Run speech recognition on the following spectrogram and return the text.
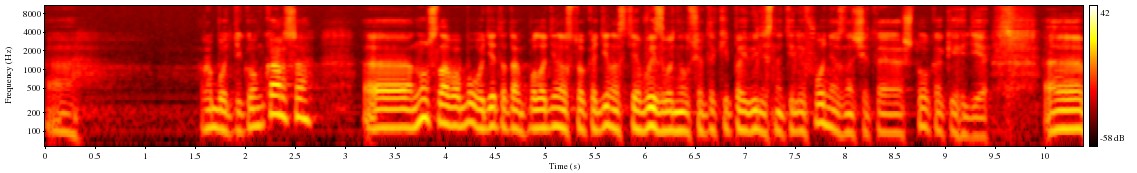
э, работников МКАРСа. Э, Ну, слава богу, где-то там пол одиннадцатого к одиннадцати я вызвонил, все-таки появились на телефоне, значит, э, что, как и где. Э,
